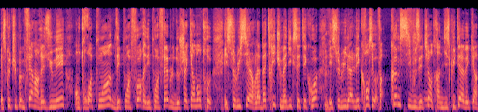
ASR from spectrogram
Est-ce que tu peux me faire un résumé en trois points, des points forts et des points faibles de chacun d'entre eux? Et celui-ci, alors la batterie, tu m'as dit que c'était quoi? Et celui-là, l'écran, c'est quoi? Enfin, comme si vous étiez en train de discuter avec un,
